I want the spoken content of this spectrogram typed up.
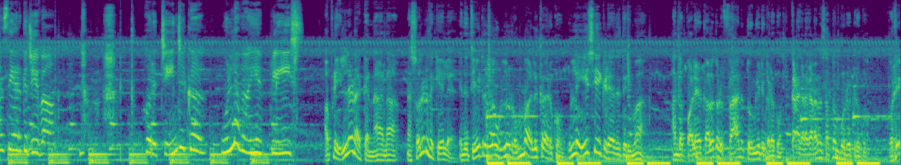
ஆசையா இருக்கு ஜீவா. ஒரு சேஞ்சுக்கு உள்ள வாயே ப்ளீஸ் அப்படி இல்லடா கண்ணா நான் நான் சொல்றத கேளு. இந்த தியேட்டர்ல உள்ள ரொம்ப அழுக்கா இருக்கும். உள்ள ஏசியே கிடையாது தெரியுமா? அந்த பழைய காலத்தோட ஃபேன் தொங்கிட்டு கிடக்கும். கட கட கடன்னு சத்தம் போட்டுட்டு இருக்கும். ஒரே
